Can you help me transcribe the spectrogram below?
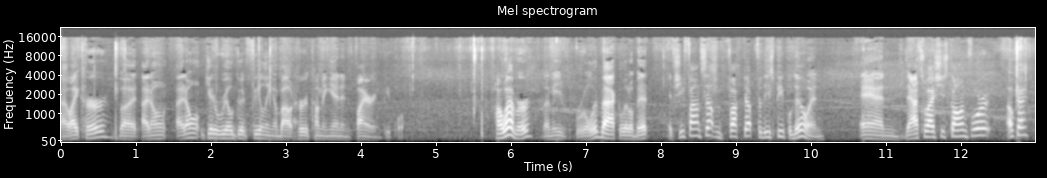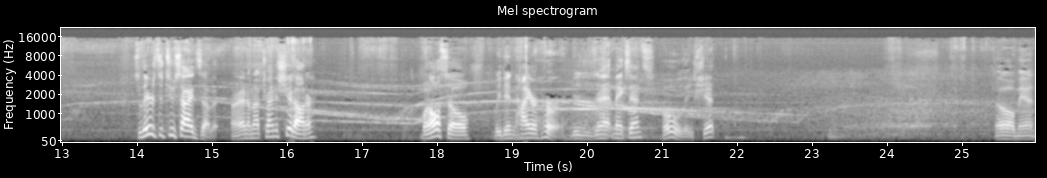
I like her, but I don't I don't get a real good feeling about her coming in and firing people. However, let me roll it back a little bit. If she found something fucked up for these people doing, and that's why she's calling for it, okay. So there's the two sides of it. All right, I'm not trying to shit on her, but also we didn't hire her. Does that make sense? Holy shit. Oh man,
